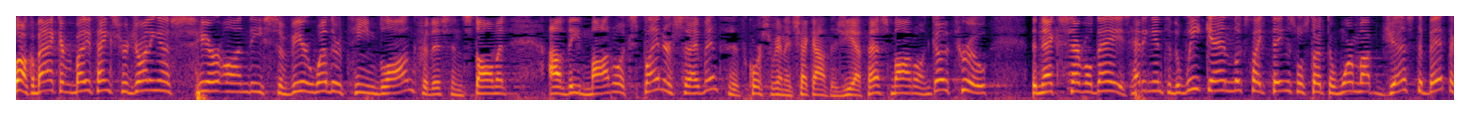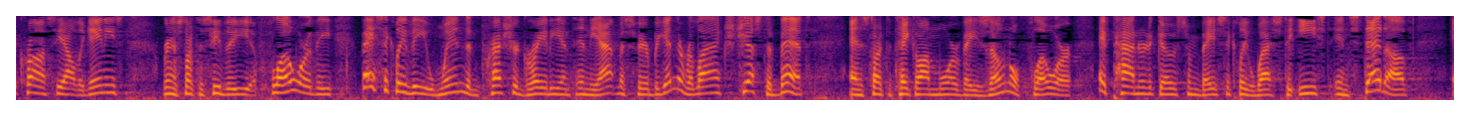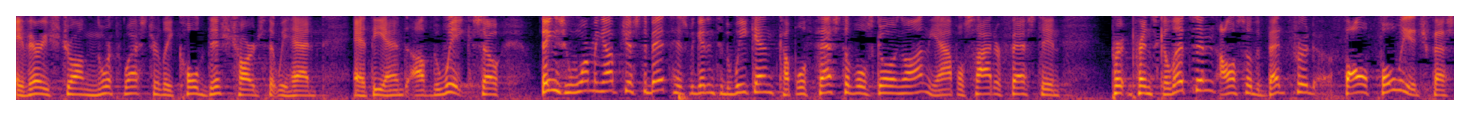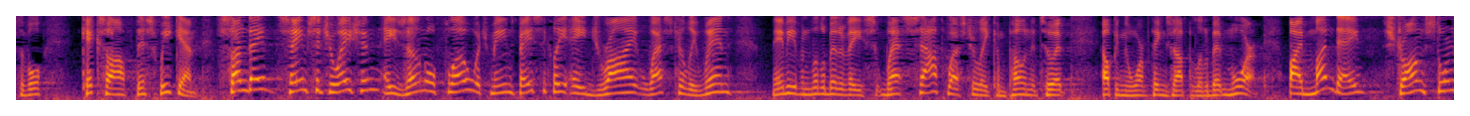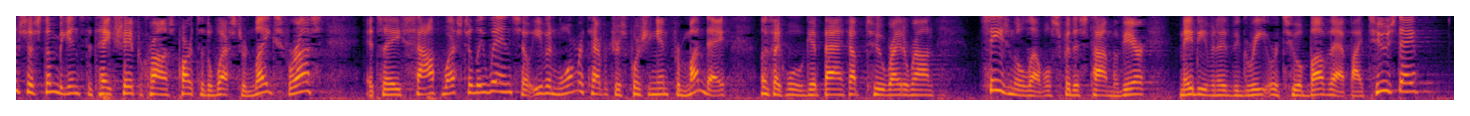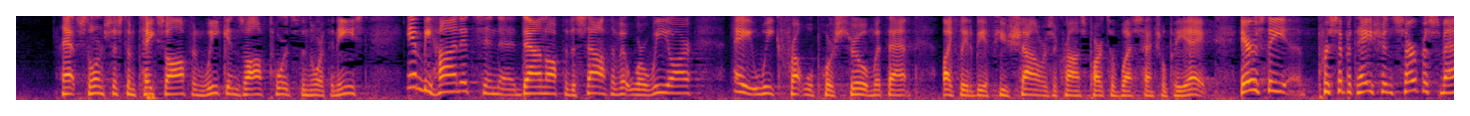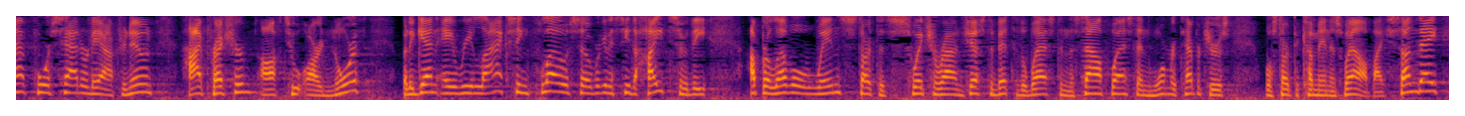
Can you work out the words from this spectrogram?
Welcome back, everybody. Thanks for joining us here on the Severe Weather Team blog for this installment of the Model Explainer segment. Of course, we're going to check out the GFS model and go through the next several days. Heading into the weekend, looks like things will start to warm up just a bit across the Alleghenies. We're going to start to see the flow or the basically the wind and pressure gradient in the atmosphere begin to relax just a bit and start to take on more of a zonal flow or a pattern that goes from basically west to east instead of a very strong northwesterly cold discharge that we had at the end of the week. So things are warming up just a bit as we get into the weekend. A couple of festivals going on. The Apple Cider Fest in Prince Gallitzin, also the Bedford Fall Foliage Festival kicks off this weekend. Sunday, same situation, a zonal flow, which means basically a dry westerly wind maybe even a little bit of a west southwesterly component to it, helping to warm things up a little bit more. By Monday, strong storm system begins to take shape across parts of the western lakes. For us, it's a southwesterly wind, so even warmer temperatures pushing in for Monday. Looks like we'll get back up to right around seasonal levels for this time of year, maybe even a degree or two above that. By Tuesday, that storm system takes off and weakens off towards the north and east. And behind it and uh, down off to the south of it where we are, a weak front will push through, and with that, likely to be a few showers across parts of west central PA. Here's the precipitation surface map for Saturday afternoon. High pressure off to our north, but again, a relaxing flow, so we're going to see the heights or the upper level winds start to switch around just a bit to the west and the southwest, and warmer temperatures will start to come in as well. By Sunday,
